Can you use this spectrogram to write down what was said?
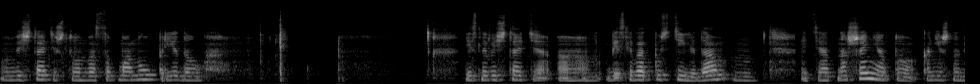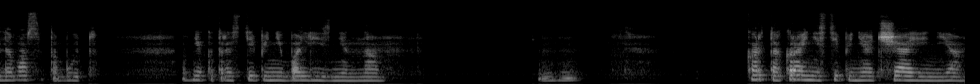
вы считаете, что он вас обманул, предал. Если вы считаете, а, если вы отпустили да, эти отношения, то, конечно, для вас это будет в некоторой степени болезненно. Угу. Карта крайней степени отчаяния.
